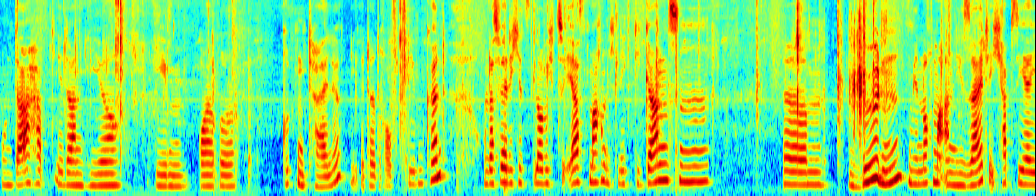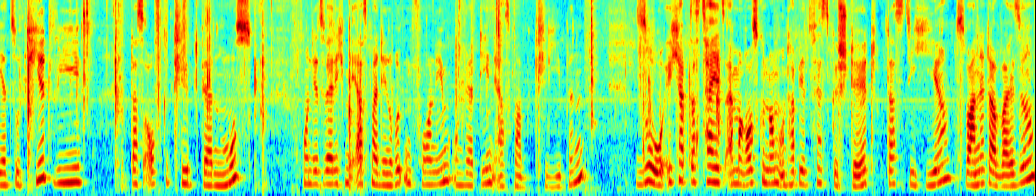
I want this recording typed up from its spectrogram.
Und da habt ihr dann hier eben eure Rückenteile, die ihr da drauf kleben könnt. Und das werde ich jetzt, glaube ich, zuerst machen. Ich lege die ganzen ähm, Böden mir nochmal an die Seite. Ich habe sie ja jetzt sortiert, wie das aufgeklebt werden muss. Und jetzt werde ich mir erstmal den Rücken vornehmen und werde den erstmal bekleben. So, ich habe das Teil jetzt einmal rausgenommen und habe jetzt festgestellt, dass die hier zwar netterweise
